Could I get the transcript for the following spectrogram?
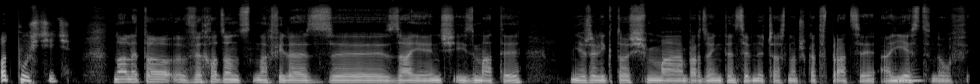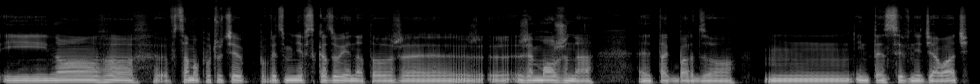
odpuścić. No ale to wychodząc na chwilę z y, zajęć i z maty, jeżeli ktoś ma bardzo intensywny czas na przykład w pracy, a Mhm. jest nów i no w samopoczucie powiedzmy nie wskazuje na to, że, że, że można y, tak bardzo mm, intensywnie działać,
